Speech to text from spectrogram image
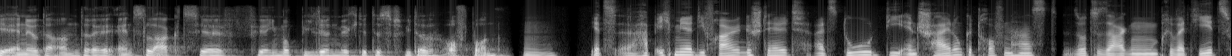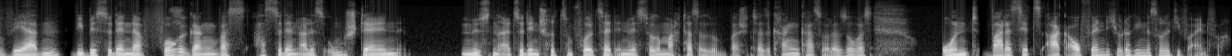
die eine oder andere Einzelaktie für Immobilien möchte das wieder aufbauen. Mhm. Jetzt äh, habe ich mir die Frage gestellt, als du die Entscheidung getroffen hast, sozusagen Privatier zu werden, wie bist du denn da vorgegangen? Was hast du denn alles umstellen müssen, als du den Schritt zum Vollzeitinvestor gemacht hast, also beispielsweise Krankenkasse oder sowas? Und war das jetzt arg aufwendig oder ging das relativ einfach?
